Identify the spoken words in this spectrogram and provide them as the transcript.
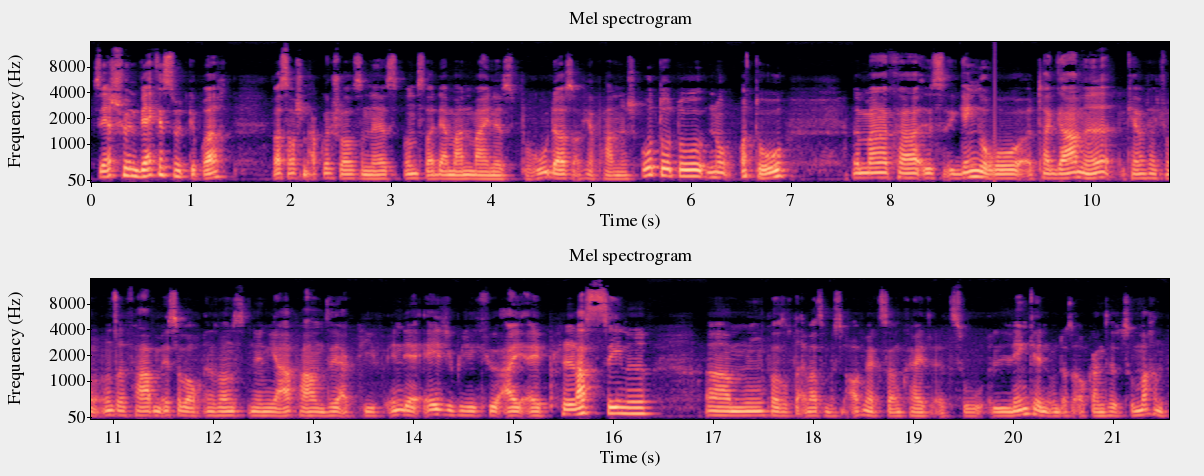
sehr schönen Werkes mitgebracht, was auch schon abgeschlossen ist, und zwar der Mann meines Bruders auf Japanisch Ototo no Otto. Mangaka ist Gengoro Tagame, kennt vielleicht von unseren Farben, ist aber auch ansonsten in Japan sehr aktiv in der LGBTQIA-Plus-Szene ähm, versucht einmal so ein bisschen Aufmerksamkeit äh, zu lenken und das auch Ganze zu machen.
